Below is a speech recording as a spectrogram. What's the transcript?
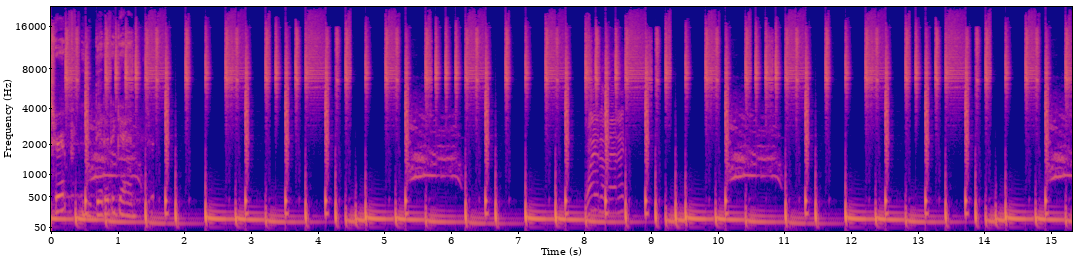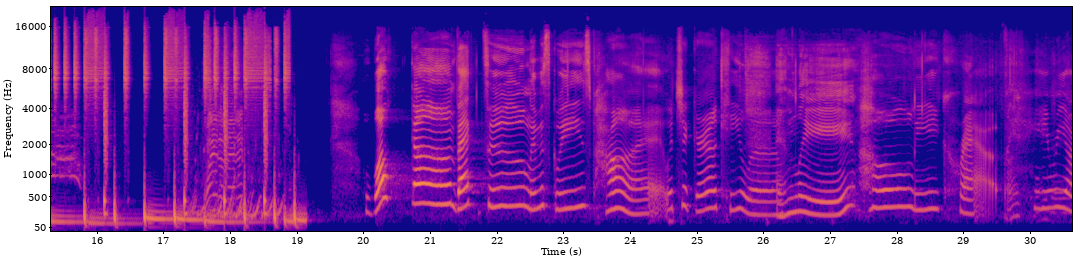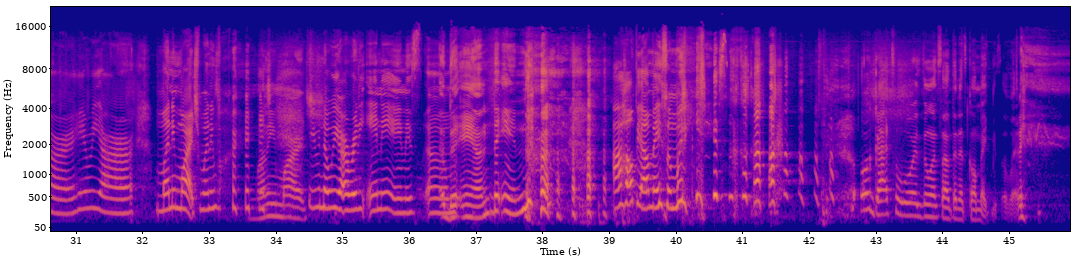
Trip, you did it again. Wait a minute. Wait a minute. Welcome back to Lemon Squeeze Pod with your girl Keela. And Lee. Holy crap. Here we are. Here we are. Money March, Money March. Money March. Even though we are already in it and it's um, the end. the end. I hope y'all made some money. or got towards doing something that's gonna make me so money.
